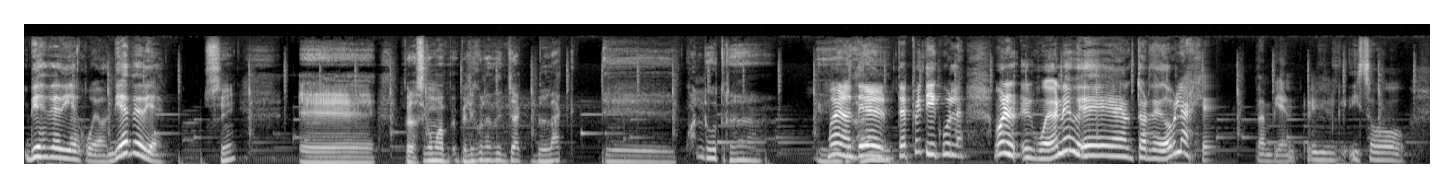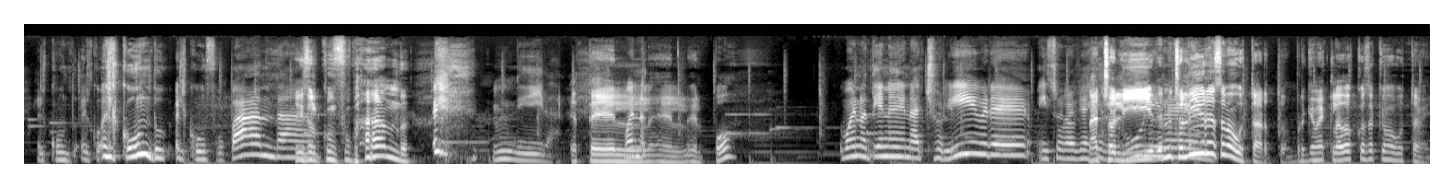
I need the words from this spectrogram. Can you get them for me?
10 de 10, weón. 10 de 10. sí. Eh, pero así como películas de Jack Black. Eh, ¿Cuál otra? Eh, Bueno, tiene tres películas. Bueno, el weón es eh, actor de doblaje también. Él hizo el Kung, el, el Kundu, el Kung Fu Panda. Hizo el Kung Fu Panda. Mira. Este el, Bueno. el, el Po. Bueno, tiene Nacho Libre, hizo los viajes Nacho de Libre. Nacho Libre eso me gusta harto. Porque mezcla dos cosas que me gustan a mí.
